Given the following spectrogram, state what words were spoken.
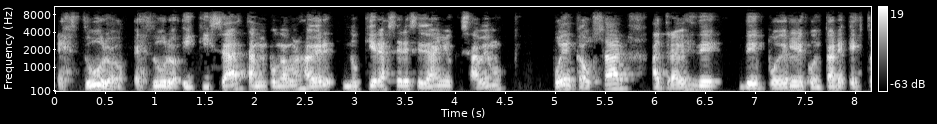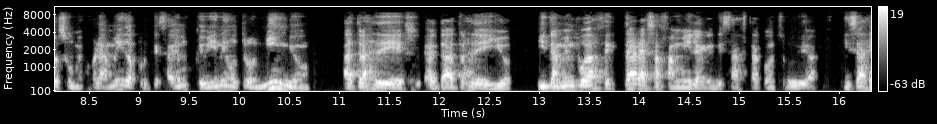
Es duro, es duro. Y quizás también pongámonos a ver, no quiere hacer ese daño que sabemos que puede causar a través de de poderle contar esto a su mejor amiga, porque sabemos que viene otro niño atrás de, atrás de ello y también puede afectar a esa familia que quizás está construida. Quizás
